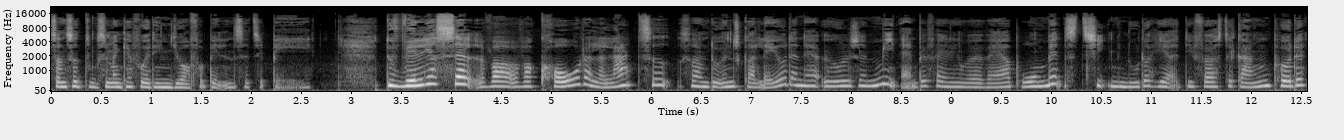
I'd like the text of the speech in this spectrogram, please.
Sådan så du simpelthen kan få din jordforbindelse tilbage. Du vælger selv, hvor, hvor kort eller lang tid, som du ønsker at lave den her øvelse. Min anbefaling vil være at bruge mindst 10 minutter her de første gange på det,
